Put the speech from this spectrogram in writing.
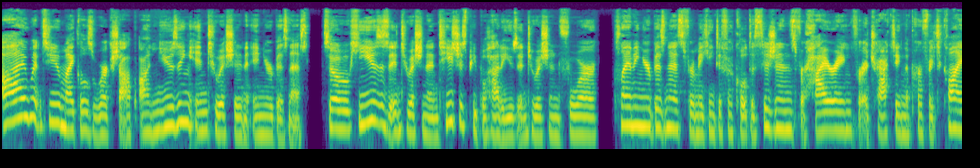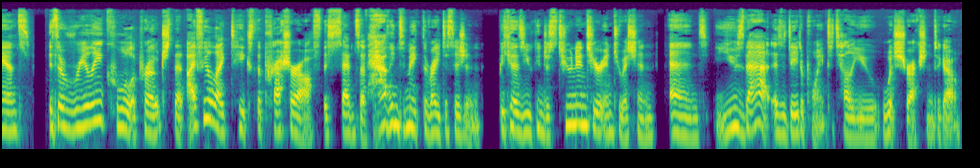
I went to Michael's workshop on using intuition in your business. So he uses intuition and teaches people how to use intuition for planning your business, for making difficult decisions, for hiring, for attracting the perfect clients. It's a really cool approach that I feel like takes the pressure off this sense of having to make the right decision because you can just tune into your intuition and use that as a data point to tell you which direction to go.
